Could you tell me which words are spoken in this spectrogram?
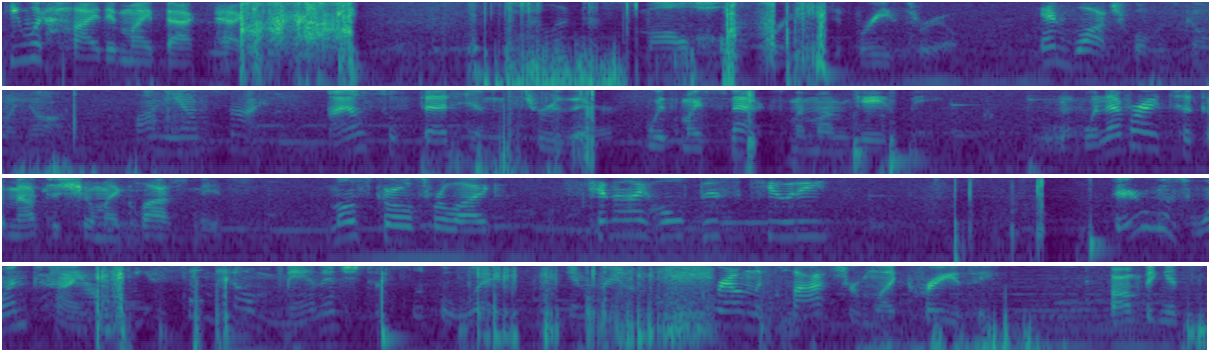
He would hide in my backpack. I left a small hole for him to breathe through and watch what was going on on the outside. I also fed him through there with my snacks my mom gave me. Whenever I took him out to show my classmates, most girls were like, Can I hold this cutie? There was one time he somehow managed to slip away and ran all around the classroom like crazy, bumping it.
